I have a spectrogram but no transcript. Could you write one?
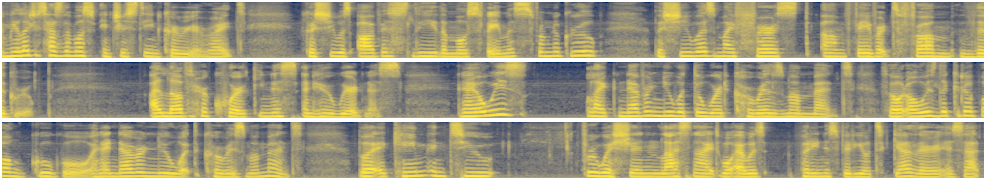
Camila just has the most interesting career, right? Because she was obviously the most famous from the group, but she was my first um, favorite from the group. I loved her quirkiness and her weirdness. And I always like never knew what the word charisma meant. So I would always look it up on Google and I never knew what charisma meant. But it came into fruition last night while I was putting this video together is that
